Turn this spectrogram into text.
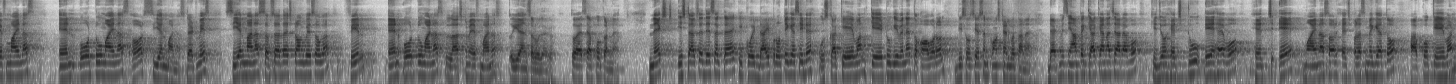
F minus N O two minus और C N minus that means C N minus सबसे ज़्यादा स्ट्रॉन्ग बेस होगा, फिर N O two minus last में एफ़ माइनस तो ये आंसर हो जाएगा. तो ऐसे आपको करना है। नेक्स्ट इस टाइप से दे सकता है कि कोई डाइप्रोटिक एसिड है, उसका के ए वन के ए टू गिवन है तो ओवरऑल डिसोसिएशन कांस्टेंट बताना है। डैट मीन्स यहाँ पे क्या कहना चाह रहा है वो? कि जो एच टू ए है वो एच ए माइनस और एच प्लस में गया तो आपको के वन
